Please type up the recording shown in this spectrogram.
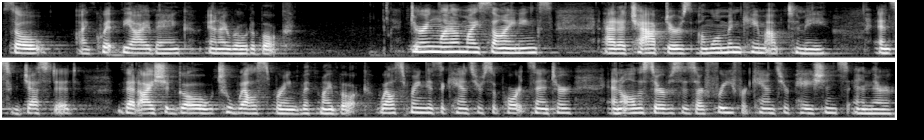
So I quit the eye bank and I wrote a book. During one of my signings, at a chapters, a woman came up to me and suggested that I should go to Wellspring with my book. Wellspring is a cancer support center, and all the services are free for cancer patients and their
